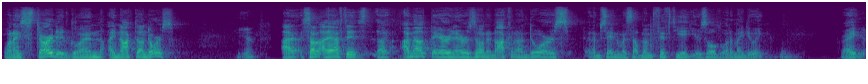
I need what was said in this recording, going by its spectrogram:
When I started, Glenn, I knocked on doors. Yeah. I some I have to. I, I'm out there in Arizona knocking on doors, and I'm saying to myself, I'm 58 years old. What am I doing? Right.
